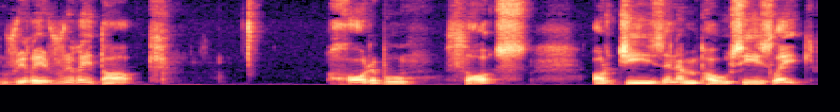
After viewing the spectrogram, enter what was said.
really, really dark, horrible thoughts, urges, and impulses. Like,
